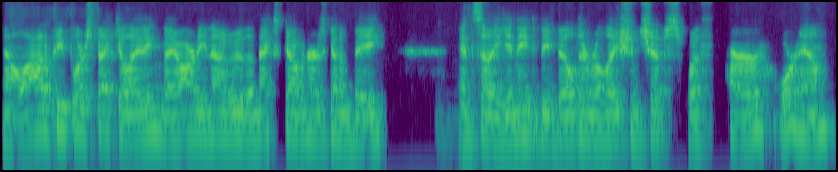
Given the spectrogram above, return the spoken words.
Now, a lot of people are speculating. They already know who the next governor is going to be. And so you need to be building relationships with her or him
